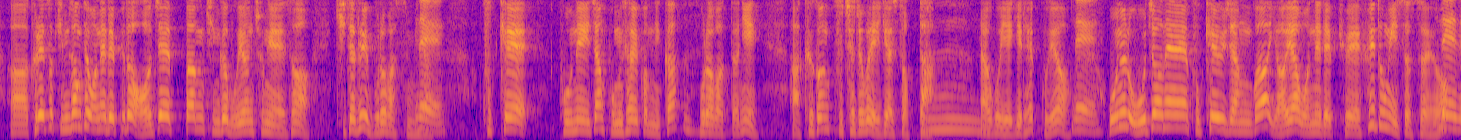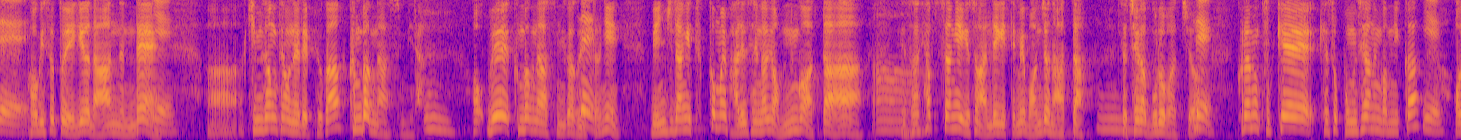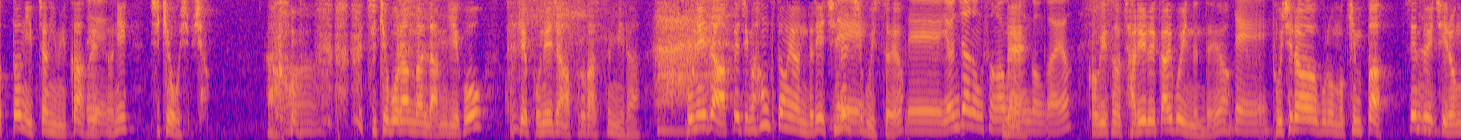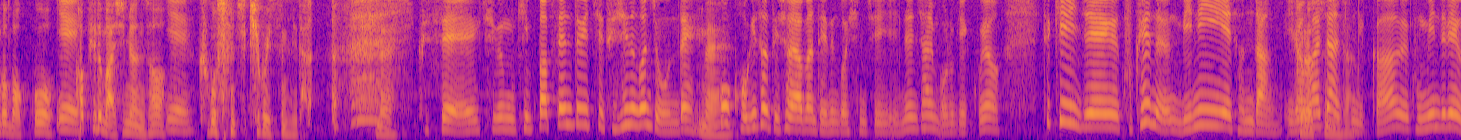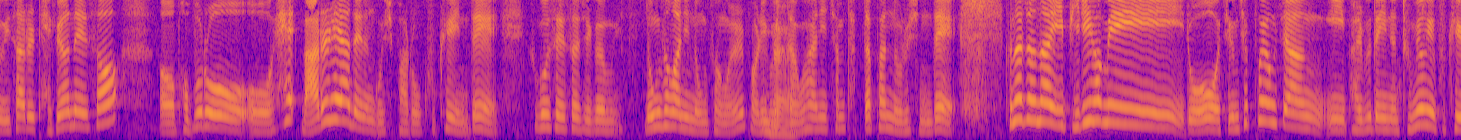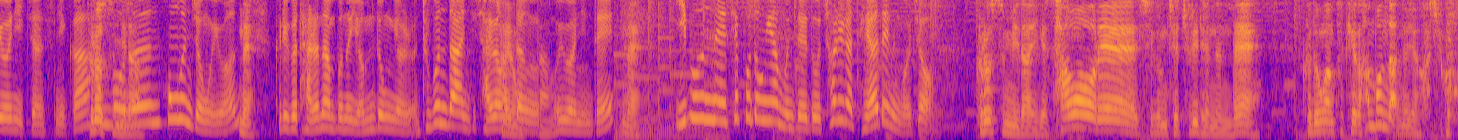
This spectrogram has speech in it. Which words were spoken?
어, 그래서 김성태 원내대표도 어젯밤 긴급 의원총회에서 기자들이 물어봤습니다. 네. 국회 본회의장 봉사할 겁니까? 물어봤더니 아 그건 구체적으로 얘기할 수 없다라고 얘기를 했고요. 음. 네. 오늘 오전에 국회의장과 여야 원내대표의 회동이 있었어요. 네네. 거기서 또 얘기가 나왔는데 예. 아, 김성태 원내대표가 금방 나왔습니다. 음. 어, 왜 금방 나왔습니까? 그랬더니 민주당이 특검을 받을 생각이 없는 것 같다. 아. 그래서 협상이 계속 안 되기 때문에 먼저 나왔다. 그래서 제가 물어봤죠. 네. 그러면 국회 계속 봉쇄하는 겁니까? 예. 어떤 입장입니까? 그랬더니 지켜오십시오. 라고 아. 지켜보란 말 남기고 국회 본회의장 앞으로 갔습니다. 본회의장 앞에 지금 한국당 의원들이 진을 네. 치고 있어요. 네. 연좌농성하고 네. 있는 건가요? 거기서 자리를 깔고 있는데요. 네. 도시락으로 뭐 김밥, 샌드위치 이런 거 먹고 예. 커피도 마시면서 예. 그곳을 지키고 있습니다. 네. 글쎄, 지금 김밥 샌드위치 드시는 건 좋은데 네. 꼭 거기서 드셔야만 되는 것인지는 잘 모르겠고요. 특히 이제 국회는 민의의 전당이라고 하지 그렇습니다. 않습니까? 그 국민들의 의사를 대변해서 어, 법으로 어, 해- 말을 해야 되는 곳이 바로 국회인데 그곳에서 지금 농성 아닌 농성을 벌이고 네. 있다고 하니 참 답답한 노릇인데 그나저나 이 비리 혐의로 지금 체포영장이 발부돼 있는 두 명의 국회의원이 있지 않습니까? 그렇습니다. 한 분은 홍문정 의원, 네. 그리고 다른 한 분은 염동열 의원. 두 분 다 이제 자유한국당, 자유한국당. 의원인데 네. 이분의 체포동의안 문제도 처리가 돼야 되는 거죠. 그렇습니다. 이게 4월에 지금 제출이 됐는데 그동안 국회가 한 번도 안 열려가지고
